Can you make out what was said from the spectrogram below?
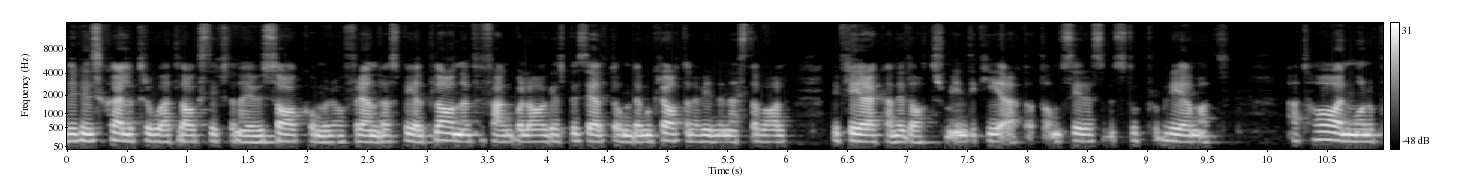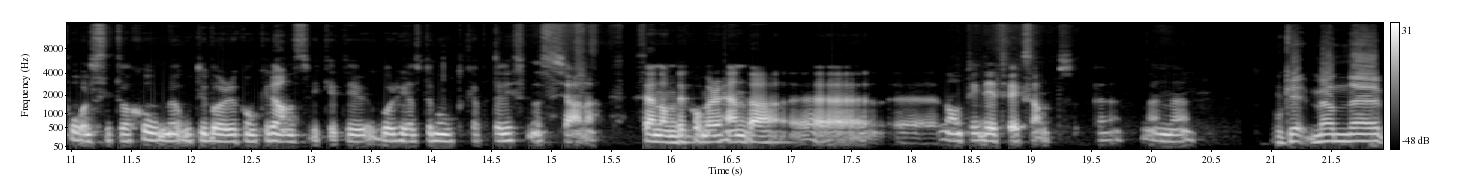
Det finns skäl att tro att lagstiftarna i USA kommer att förändra spelplanen för fangbolagen, speciellt om Demokraterna vinner nästa val. Det är flera kandidater som indikerat att de ser det som ett stort problem att, att ha en monopolsituation med otillbörlig konkurrens, vilket ju går helt emot kapitalismens kärna. Sen om det kommer att hända eh, eh någonting, det är tveksamt. Eh, men, eh. Okej, okay, men eh,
